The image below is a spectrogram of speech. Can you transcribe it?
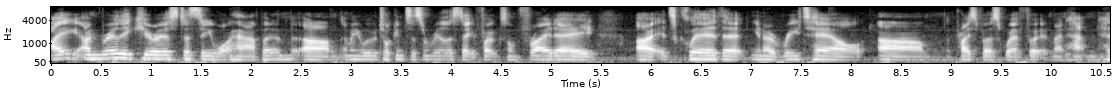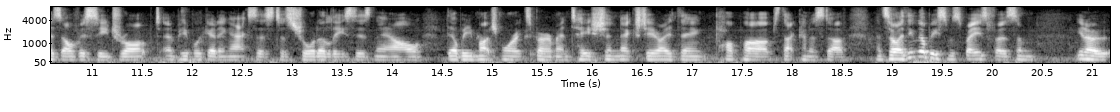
I, I'm really curious to see what happened. Um, I mean, we were talking to some real estate folks on Friday. Uh, it's clear that, you know, retail. Um, price per square foot in Manhattan has obviously dropped, and people are getting access to shorter leases now. There'll be much more experimentation next year, I think, pop ups, that kind of stuff. And so I think there'll be some space for some, you know,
